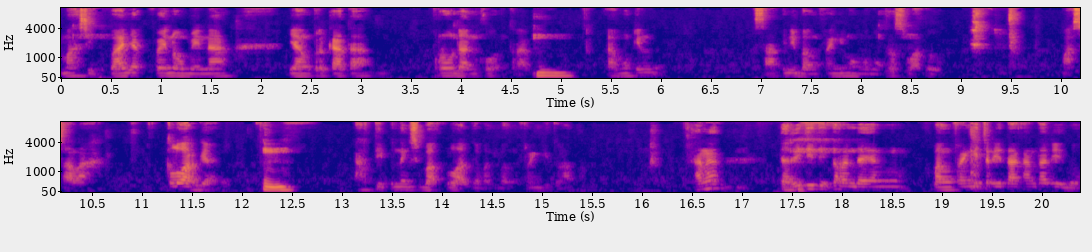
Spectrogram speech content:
masih banyak fenomena yang berkata pro dan kontra. Hmm. Nah, mungkin saat ini Bang Franky mau ngomong sesuatu masalah keluarga. Hmm. Arti penting sebuah keluarga bagi Bang Franky itu apa? Karena dari titik terendah yang Bang Franky ceritakan tadi itu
